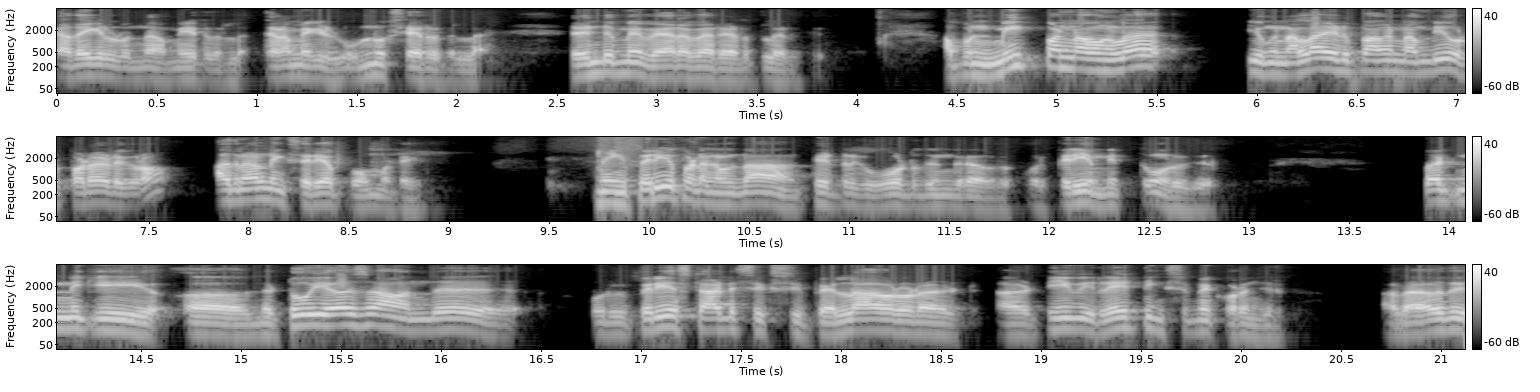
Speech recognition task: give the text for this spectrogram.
கதைகள் வந்து அமையறதில்ல. திறமைகள் ஒன்றும் சேர்றதில்ல. ரெண்டுமே வேறு வேறு இடத்துல இருக்குது அப்போ மீட் பண்ணவங்கள இவங்க நல்லா எடுப்பாங்கன்னு நம்பி ஒரு படம் எடுக்கிறோம். அதனால நீங்கள் சரியாக போக மாட்டேங்குது. நீங்கள் பெரிய படங்கள் தான் தேட்டருக்கு ஓடுதுங்கிற ஒரு ஒரு பெரிய மித்தும் இருக்குது பட் இன்னைக்கு இந்த டூ இயர்ஸாக வந்து ஒரு பெரிய ஸ்டாட்டிஸ்டிக்ஸ் இப்போ எல்லாரோட டிவி ரேட்டிங்ஸுமே குறைஞ்சிருக்கு. அதாவது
